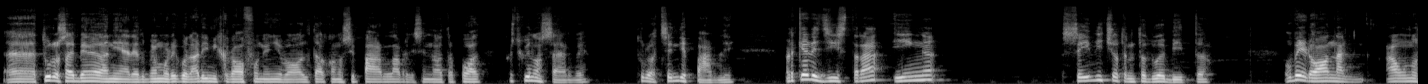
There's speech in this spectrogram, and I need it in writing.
Eh, tu lo sai bene, Daniele, dobbiamo regolare i microfoni ogni volta quando si parla, perché se no è troppo alto. Questo qui non serve. Tu lo accendi e parli. Perché registra in 16 o 32 bit, ovvero ha, una- ha uno,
